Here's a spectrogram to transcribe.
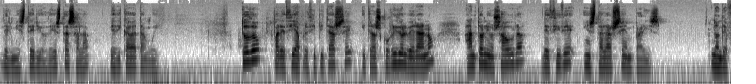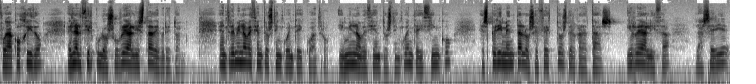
del misterio de esta sala dedicada a Tanguy. Todo parecía precipitarse y transcurrido el verano, Antonio Saura decide instalarse en París donde fue acogido en el círculo surrealista de Breton. Entre 1954 y 1955 experimenta los efectos del gratas y realiza la serie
